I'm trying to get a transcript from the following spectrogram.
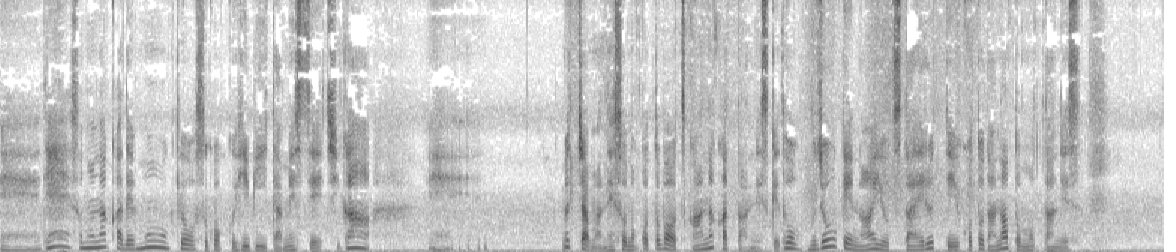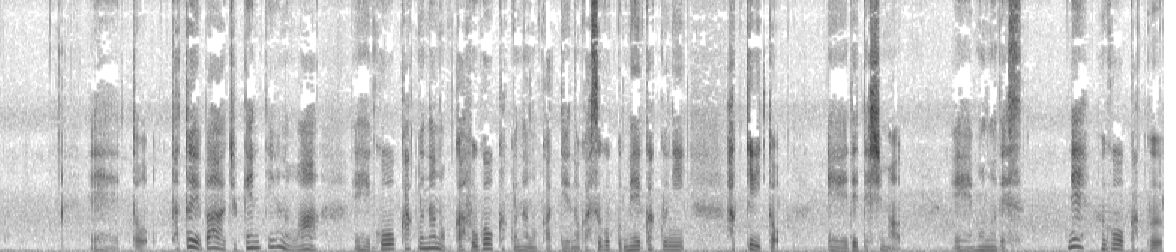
えーでその中でも今日すごく響いたメッセージが、えーむっちゃんはねその言葉を使わなかったんですけど無条件の愛を伝えるっていうことだなと思ったんですえー、と例えば受験っていうのは、えー合格なのか不合格なのかっていうのがすごく明確にはっきりと、え出てしまう、えものです。で不合格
